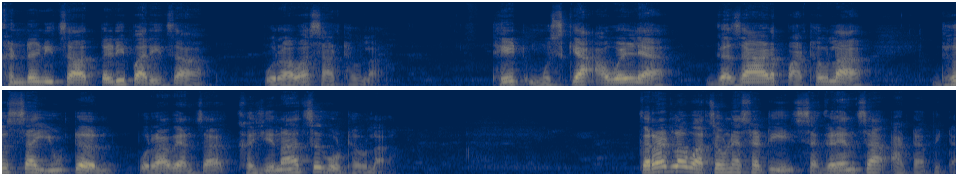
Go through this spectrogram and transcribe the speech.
खंडणीचा तडीपारीचा पुरावा साठवला. थेट मुसक्या आवळल्या गजाड पाठवला. धसचा युटर्न पुराव्यांचा खजिनाच गोठवला. कराडला वाचवण्यासाठी सगळ्यांचा आटापिटा.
